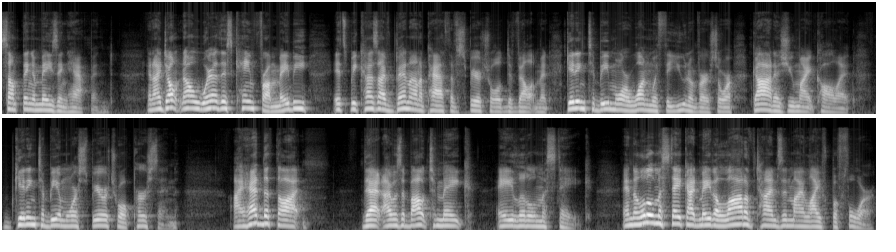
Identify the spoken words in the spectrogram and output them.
something amazing happened. And I don't know where this came from. Maybe it's because I've been on a path of spiritual development, getting to be more one with the universe, or God, as you might call it, getting to be a more spiritual person. I had the thought that I was about to make a little mistake. And a little mistake I'd made a lot of times in my life before.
